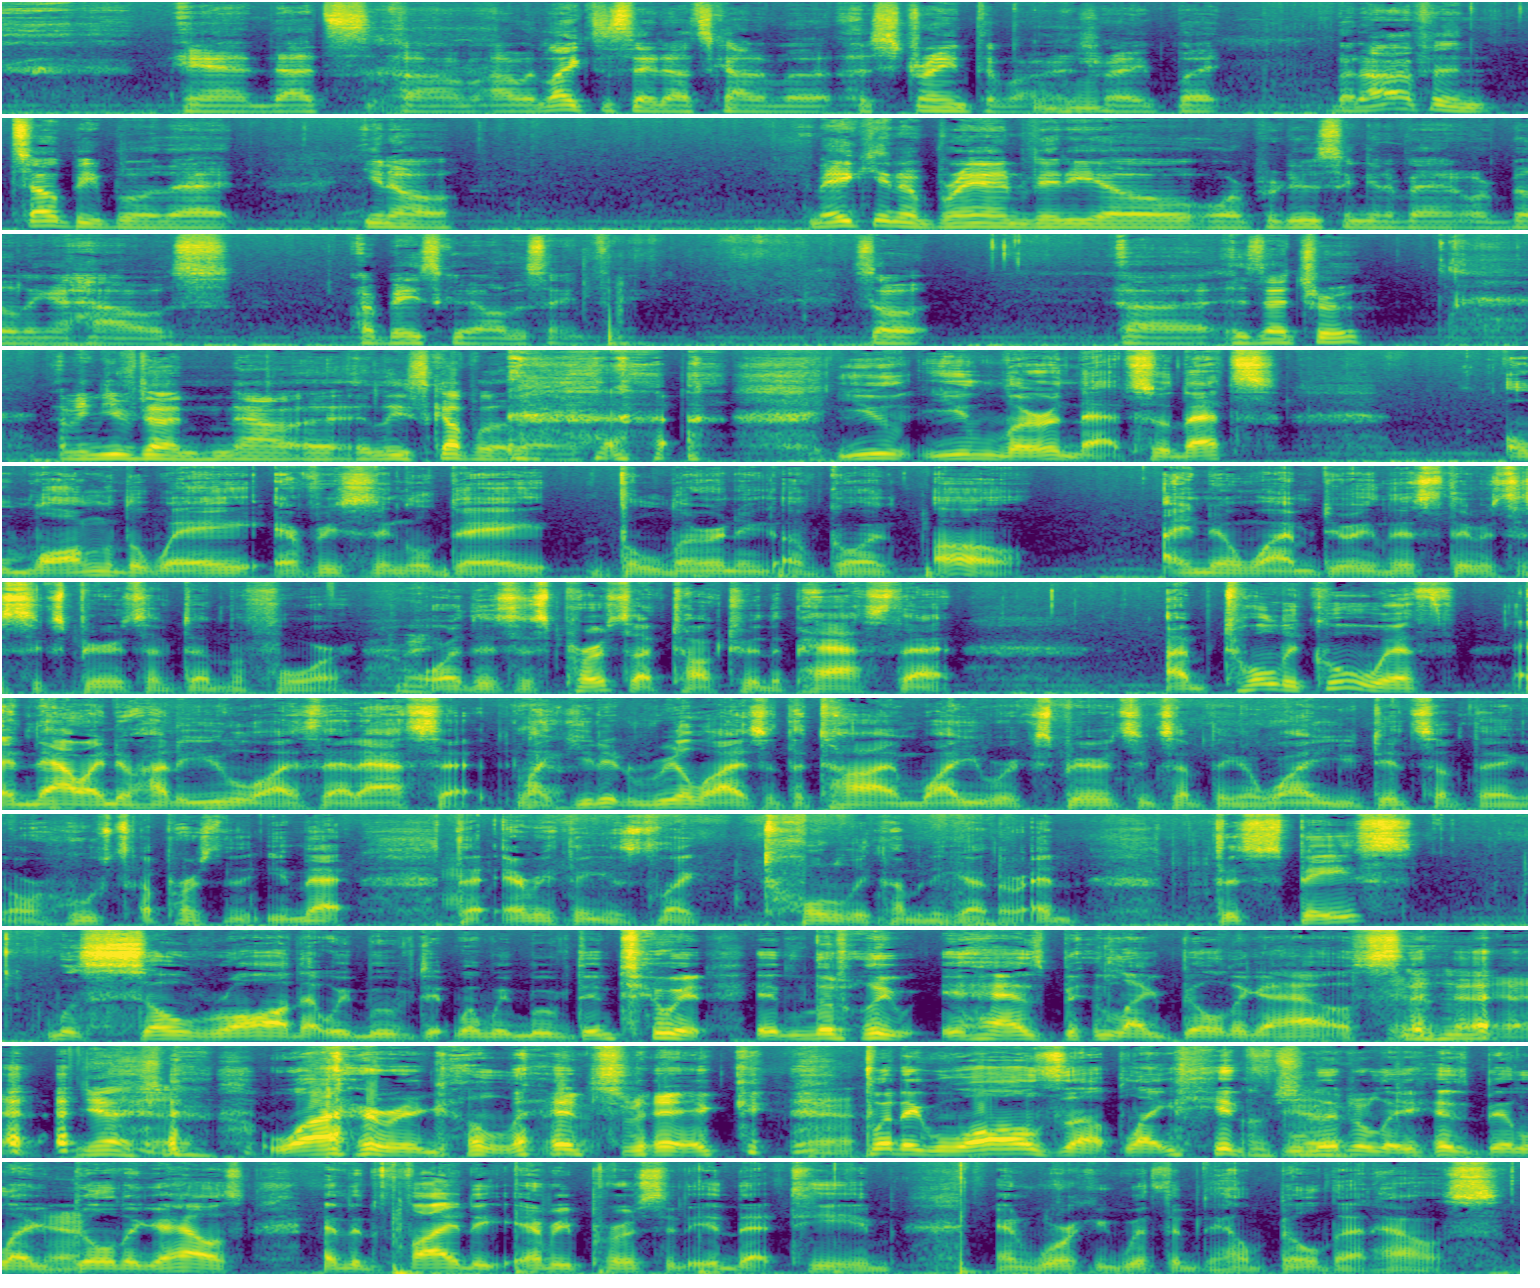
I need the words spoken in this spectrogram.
and that's um, I would like to say that's kind of a, a strength of ours, Mhm. right? But but I often tell people that you know making a brand video or producing an event or building a house are basically all the same thing. So uh, is that true? I mean, you've done now uh, at least a couple of those. you you learn that. So that's along the way every single day the learning of going, "Oh, I know why I'm doing this. There was this experience I've done before Right. or there's this person I've talked to in the past that I'm totally cool with and now I know how to utilize that asset. Like you didn't realize at the time why you were experiencing something or why you did something or who's a person that you met that everything is like totally coming together. And the space was so raw that we moved it when we moved into it. It literally it has been like building a house. yeah, sure. Wiring, electric, putting walls up. Like it sure. literally has been like Yeah. building a house, and then finding every person in that team and working with them to help build that house.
